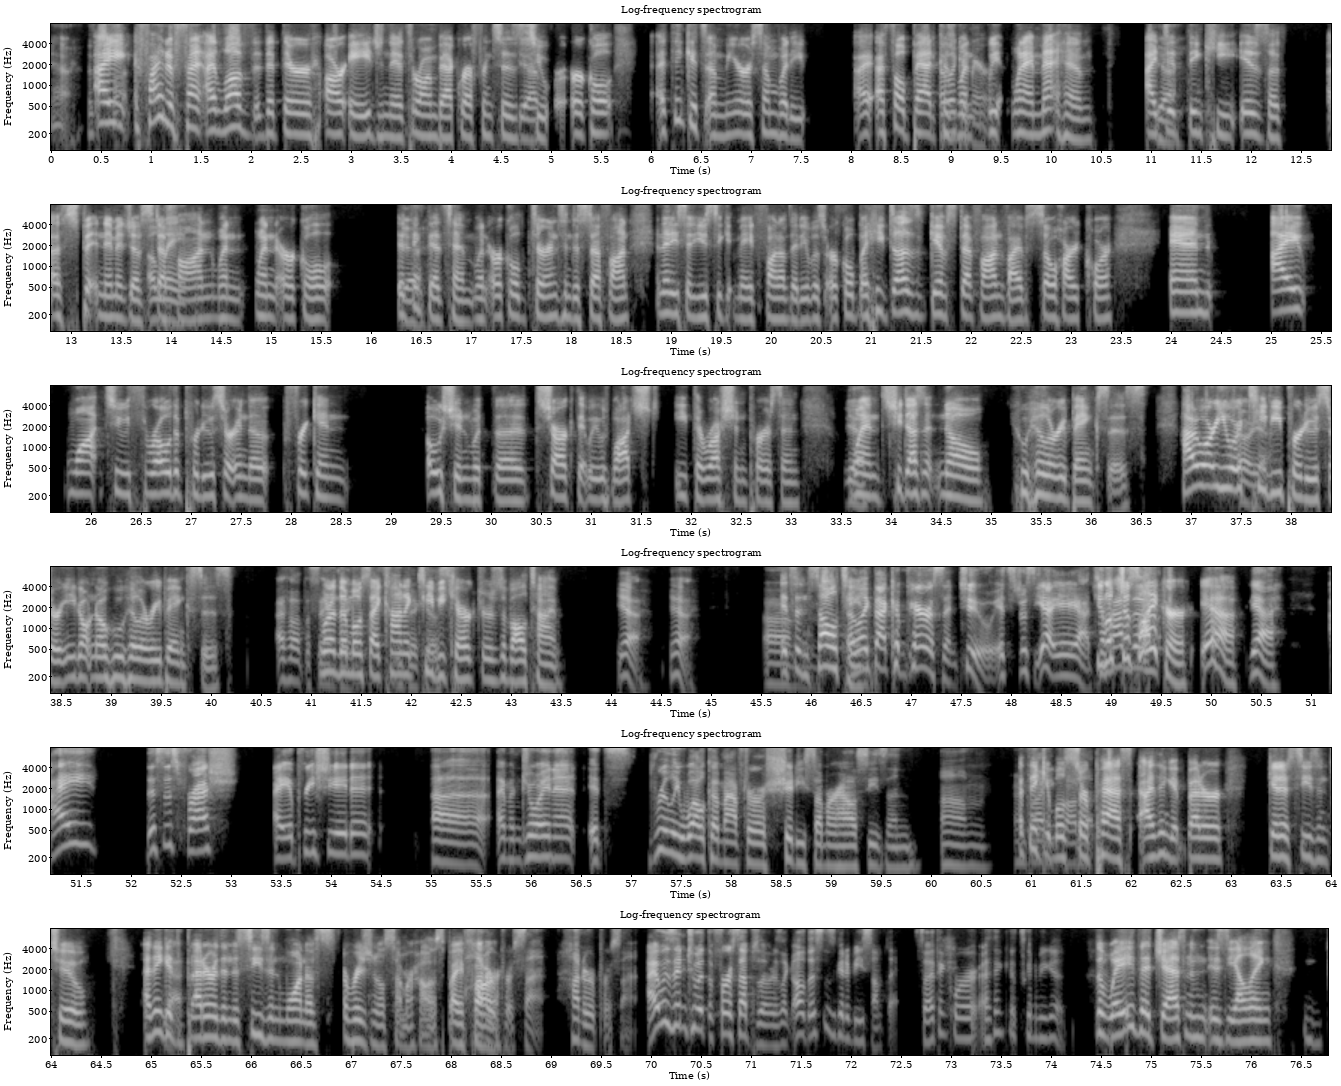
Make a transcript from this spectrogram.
Yeah. I fun. find fun. I love that- that they're our age and they're throwing back references Yeah. to Urkel. I think it's Amir or somebody. I, I felt bad because like when Amir. we when I met him, I Yeah. did think he is a a spitting image of Stefan when when Urkel. I Yeah. think that's him when Urkel turns into Stefan, and then he said he used to get made fun of that he was Urkel, but he does give Stefan vibes so hardcore, and I want to throw the producer in the freaking ocean with the shark that we watched eat the Russian person Yeah. when she doesn't know who Hillary Banks is. How are you a Oh, yeah. TV producer you don't know who Hillary Banks is? I thought the same One of the thing. most iconic. TV characters of all time. Yeah, yeah. It's Um, insulting. I like that comparison too. It's just yeah, yeah, yeah. She To looked just them- like her. Yeah. yeah. I this is fresh. I appreciate it. Uh I'm enjoying it. It's really welcome after a shitty summer house season. Um I think it will surpass. I think it better get a season two. I think Yeah. it's better than the season one of original Summer House by far. hundred percent. Hundred percent. I was into it the first episode. I was like, oh, this is gonna be something. So I think we're I think it's gonna be good. The way that Jasmine is yelling,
